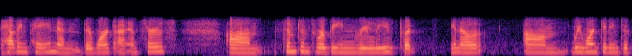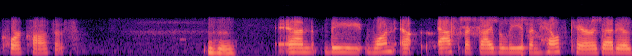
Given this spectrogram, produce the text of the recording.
having pain and there weren't answers. Um, symptoms were being relieved, but you know, um, we weren't getting to core causes. Mm-hmm. And the one a- aspect I believe in healthcare that is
